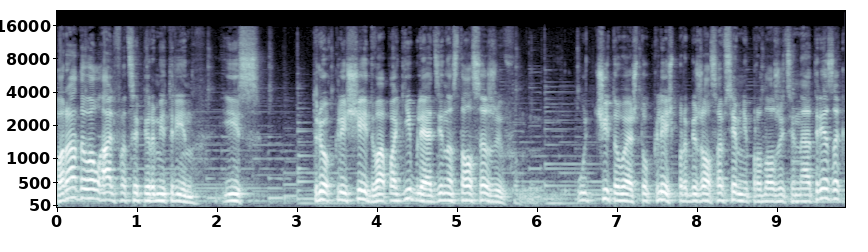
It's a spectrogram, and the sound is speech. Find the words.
Порадовал альфа-циперметрин. Из трех клещей два погибли, один остался жив. Учитывая, что клещ пробежал совсем непродолжительный отрезок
